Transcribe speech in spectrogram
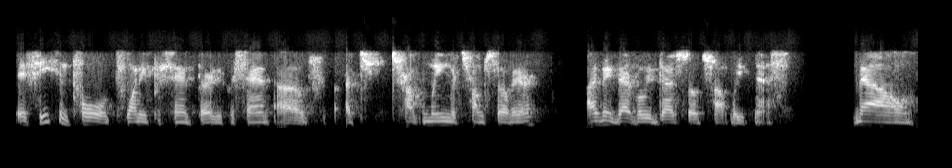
if he can pull 20%, 30% of a Trump wing with Trump still there, I think that really does show Trump weakness. Now,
